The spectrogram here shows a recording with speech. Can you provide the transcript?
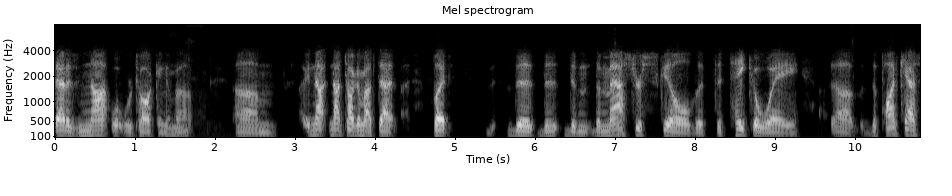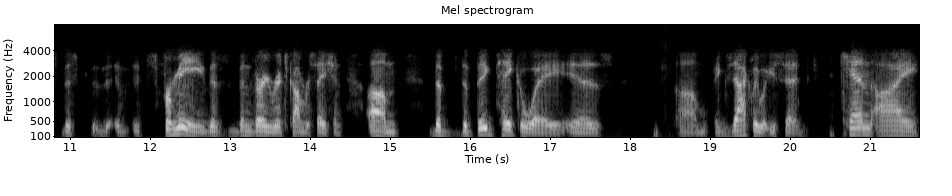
that is not what we're talking Mhm. about. Um, not not talking about that, but the the the, the master skill, the the takeaway. Uh, the podcast, this it's for me. This has been very rich conversation. Um, the the big takeaway is um, exactly what you said. Can I?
